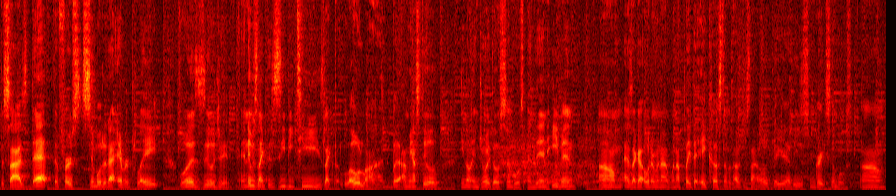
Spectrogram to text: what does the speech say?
besides that, the first cymbal that I ever played was Zildjian. And it was like the ZBTs, like the low line. But I mean, I still, you know, enjoyed those cymbals. And then even um, as I got older, when I when I played the A Customs, I was just like, oh, okay, yeah, these are some great cymbals. Um,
